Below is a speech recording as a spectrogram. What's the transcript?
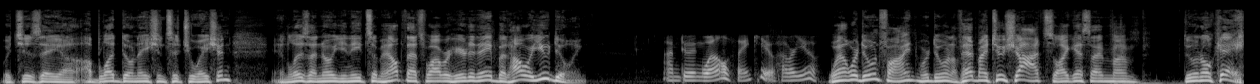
which is a, uh, a blood donation situation. And Liz, I know you need some help. That's why we're here today. But how are you doing? I'm doing well, thank you. How are you? Well, we're doing fine. We're doing. I've had my two shots, so I guess I'm um, doing okay.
